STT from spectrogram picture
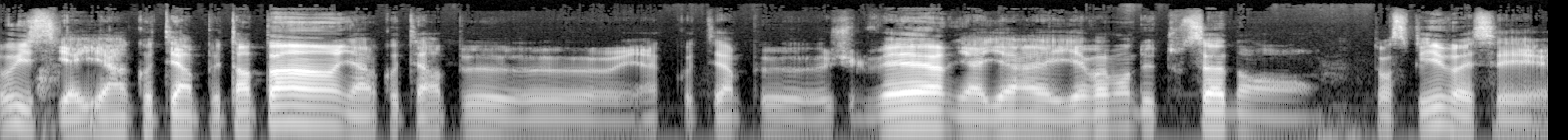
oui, il y, a, il y a un côté un peu Tintin, il y a un côté un peu, euh, il y a un côté un peu Jules Verne. Il y y y a vraiment de tout ça dans, dans ce livre et c'est,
